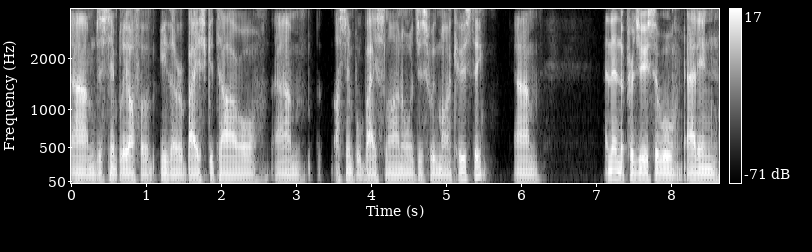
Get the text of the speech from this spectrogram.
um, just simply off of either a bass guitar or um, a simple bass line, or just with my acoustic. Um, and then the producer will add in,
